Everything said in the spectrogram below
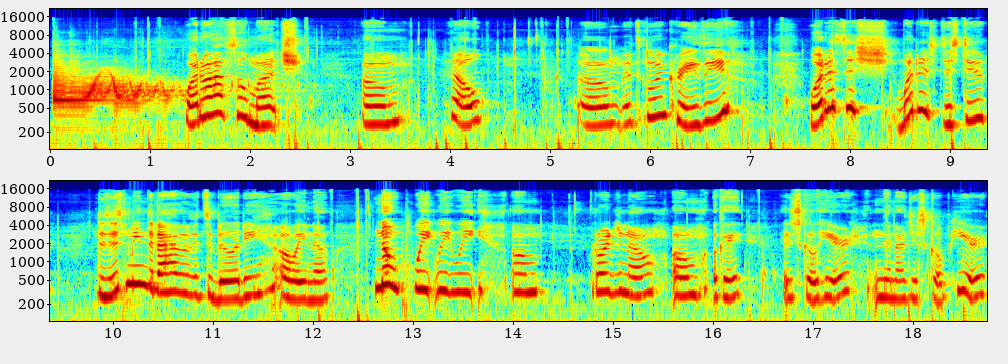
Why do I have so much? Um, help. Um, it's going crazy. What is this? what does this do? Does this mean that I have invincibility? Oh wait, no. No, wait, wait, wait. Um, what do I do now? Um, okay. I just go here, and then I just go up here.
